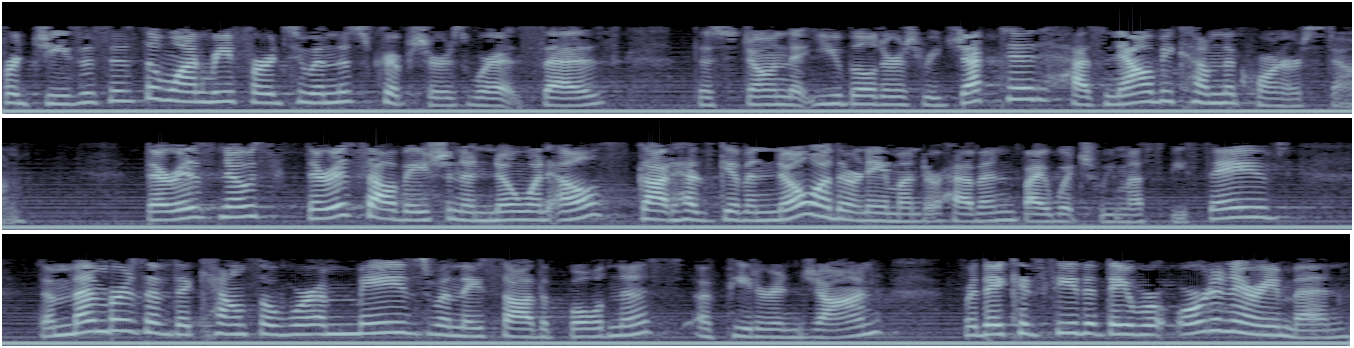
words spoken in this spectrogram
For Jesus is the one referred to in the scriptures where it says, The stone that you builders rejected has now become the cornerstone. There is no there is salvation in no one else. God has given no other name under heaven by which we must be saved. The members of the council were amazed when they saw the boldness of Peter and John, for they could see that they were ordinary men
